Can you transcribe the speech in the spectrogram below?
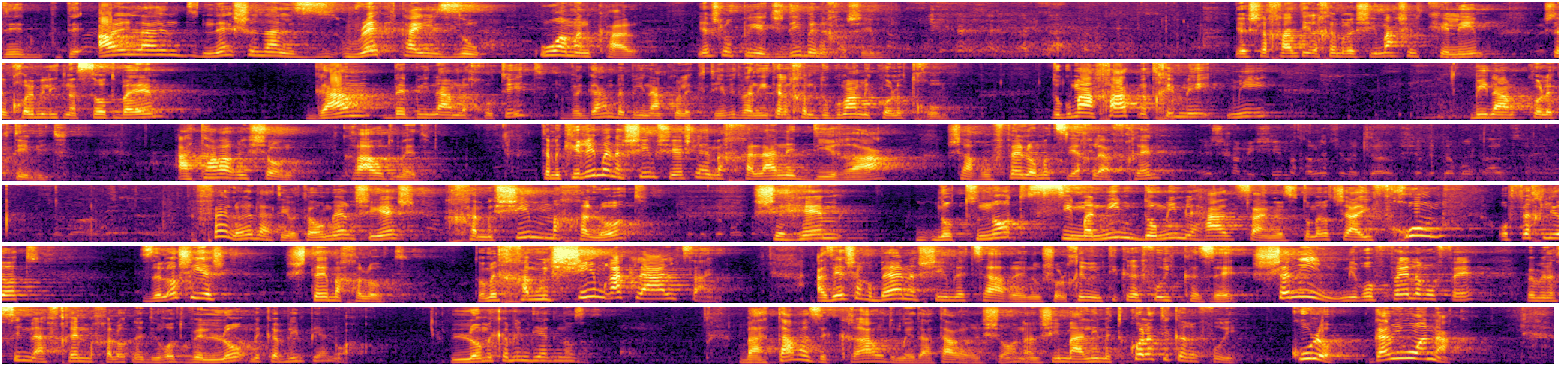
the, the Island National Reptile Zoo, הוא המנכ"ל, יש לו PhD בנחשים. יש הכנתי לכם רשימה של כלים שאתם יכולים להתנסות בהם, גם בבינה מלאכותית וגם בבינה קולקטיבית, ואני אתן לכם דוגמה מכל התחום. דוגמה אחת, נתחיל מבינה קולקטיבית. האתר הראשון, CrowdMed. אתם מכירים אנשים שיש להם מחלה נדירה, שהרופא לא מצליח לאבחן? יש 50 מחלות שמדמות אלצהיימר. יפה, לא ידעתי. אתה אומר שיש 50 מחלות שהן נותנות סימנים דומים לאלצהיימר. זאת אומרת שהאבחון הופך להיות, זה לא שיש שתי מחלות. אתה אומר 50 רק לאלצהיימר. אז יש הרבה אנשים, לצערנו, שהולכים עם תיק רפואי כזה, שנים, מרופא לרופא, ומנסים לאבחן מחלות נדירות ולא מקבלים פענוח. לא מקבלים דיאגנוזה. באתר הזה, CrowdMed, האתר הראשון, אנשים מעלים את כל התיק הרפואי, כולו, גם אם הוא ענק.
